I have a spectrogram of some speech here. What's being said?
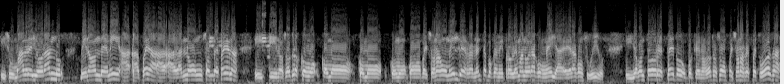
y su madre llorando vino donde mí a, a, pues, a, darnos un son de pena y, y nosotros como como como como como personas humildes realmente porque mi problema no era con ella era con su hijo. Y yo con todo respeto porque nosotros somos personas respetuosas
